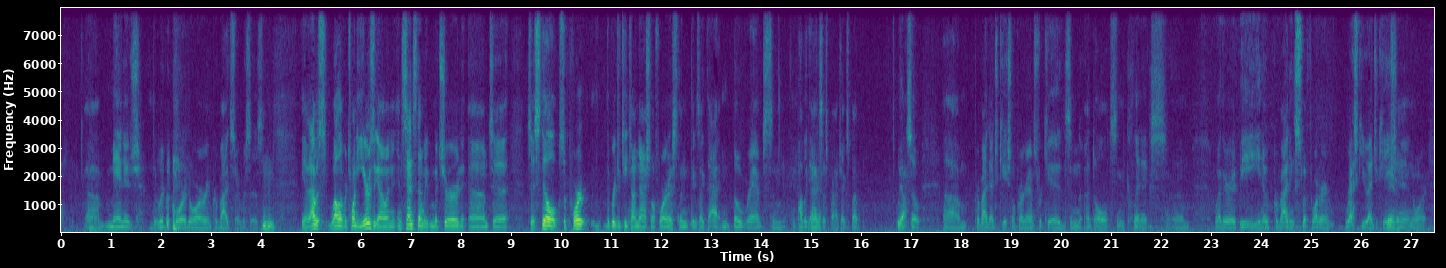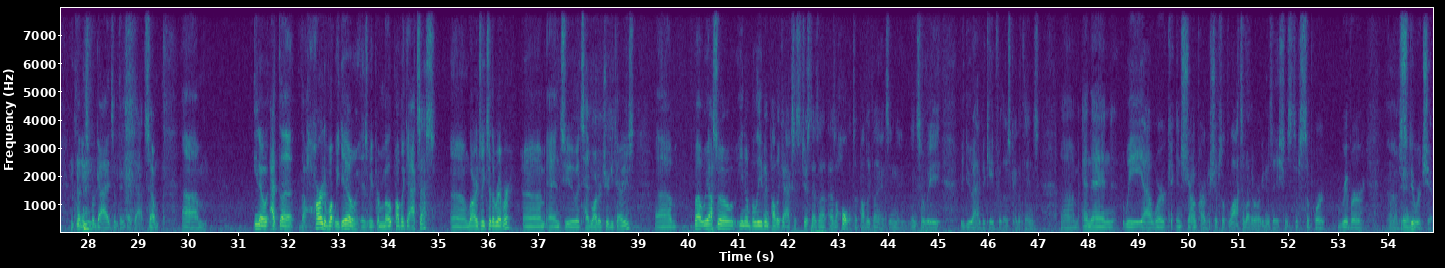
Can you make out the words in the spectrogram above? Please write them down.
um, manage the river corridor and provide services. You know, that was well over 20 years ago, and, and since then we've matured um, to to still support the Bridger Teton National Forest and things like that, and boat ramps and, and public access projects. But we also um, provide educational programs for kids and adults and clinics, um, whether it be you know providing swiftwater rescue education or clinics for guides and things like that. So, um, you know, at the the heart of what we do is we promote public access, uh, largely to the river um, and to its headwater tributaries. Um, but we also, you know, believe in public access just as a, as a whole to public lands, and, and so we, we do advocate for those kind of things. Um, and then we uh, work in strong partnerships with lots of other organizations to support river uh, stewardship,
